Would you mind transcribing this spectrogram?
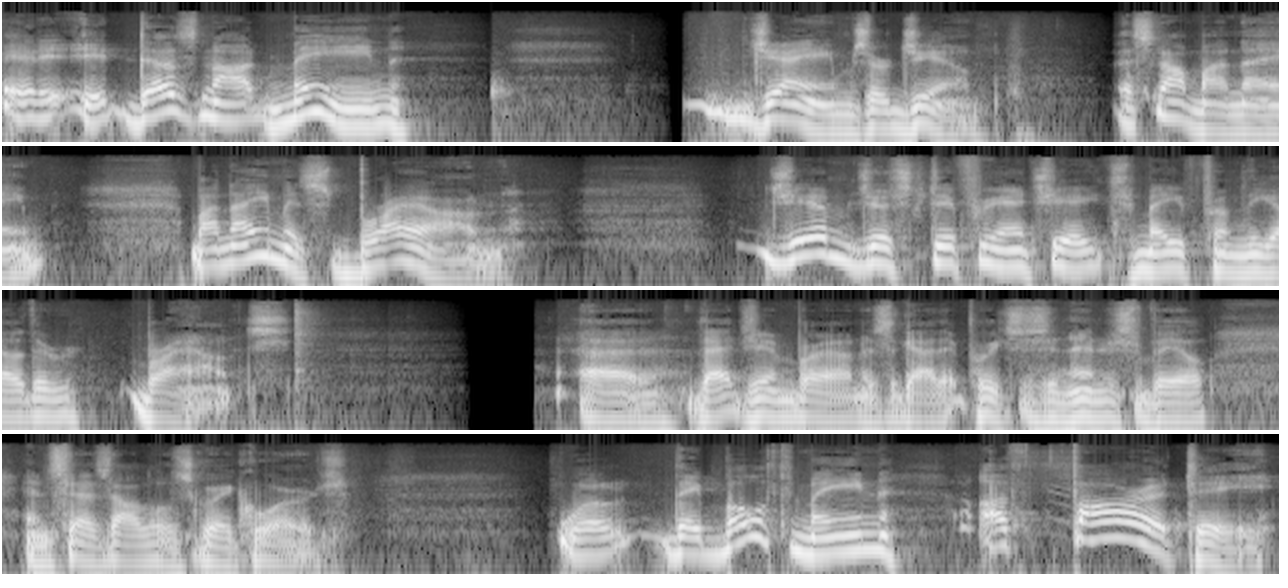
And it, it does not mean James or Jim. That's not my name. My name is Brown. Jim just differentiates me from the other Browns. Uh, that Jim Brown is the guy that preaches in Hendersonville and says all those Greek words. Well, they both mean authority.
